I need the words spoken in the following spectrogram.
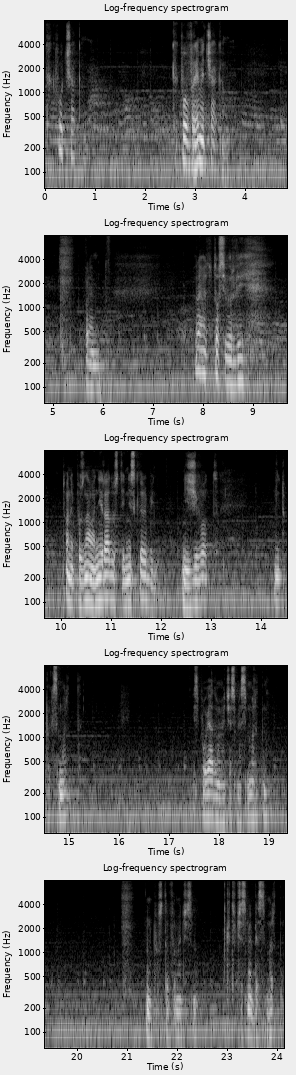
Какво чакаме? Какво време чакаме? Времето. Времето то си върви. То не познава ни радости, ни скърби, ни живот, нито пък смърт. Изповядваме, че сме смъртни. Постъпваме, че сме, като че сме безсмъртни.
